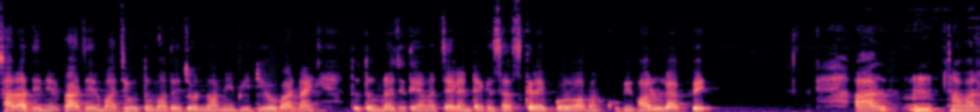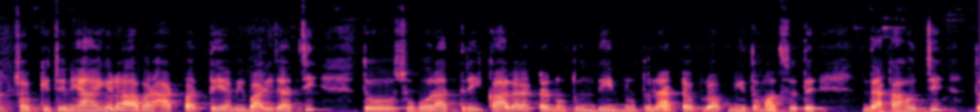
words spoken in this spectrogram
সারাদিনের কাজের মাঝেও তোমাদের জন্য আমি ভিডিও বানাই। তো তোমরা যদি আমার চ্যানেলটাকে সাবস্ক্রাইব করো, আমার খুবই ভালো লাগবে। আর আমার সব কিছু নেওয়া হয়ে গেলো, আবার হাট পাততেই আমি বাড়ি যাচ্ছি। তো শুভরাত্রি, কাল আর একটা নতুন দিন, নতুন একটা ব্লগ নিয়ে তোমার সাথে দেখা হচ্ছে। তো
